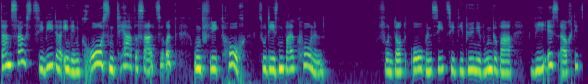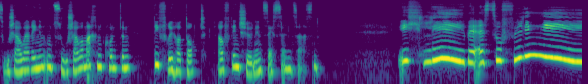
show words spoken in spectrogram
dann saust sie wieder in den großen Theatersaal zurück und fliegt hoch zu diesen Balkonen. Von dort oben sieht sie die Bühne wunderbar, wie es auch die Zuschauerinnen und Zuschauer machen konnten, die früher dort auf den schönen Sesseln saßen. Ich liebe es zu fliegen.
